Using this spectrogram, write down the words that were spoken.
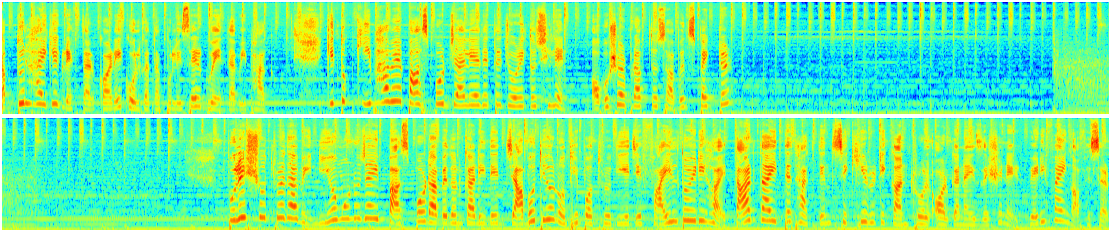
আব্দুল হাইকে গ্রেফতার করে কলকাতা পুলিশের গোয়েন্দা বিভাগ। কিন্তু কীভাবে পাসপোর্ট জালিয়াতিতে জড়িত ছিলেন অবসরপ্রাপ্ত সাব ইন্সপেক্টর? পুলিশ সূত্র দাবি, নিয়ম অনুযায়ী পাসপোর্ট আবেদনকারীদের যাবতীয় নথিপত্র দিয়ে যে ফাইল তৈরি হয়, তার দায়িত্বে থাকতেন সিকিউরিটি কন্ট্রোল অর্গানাইজেশনের ভেরিফাইং অফিসার।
